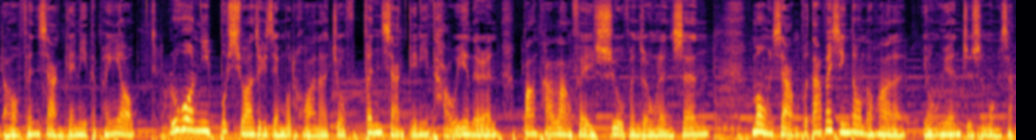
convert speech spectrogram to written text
然后分享给你的朋友。如果你不喜欢这个节目的话呢，就分享给你讨厌的人，帮他浪费十五分钟人生。梦想不搭配行动的话呢，永远只是梦想。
